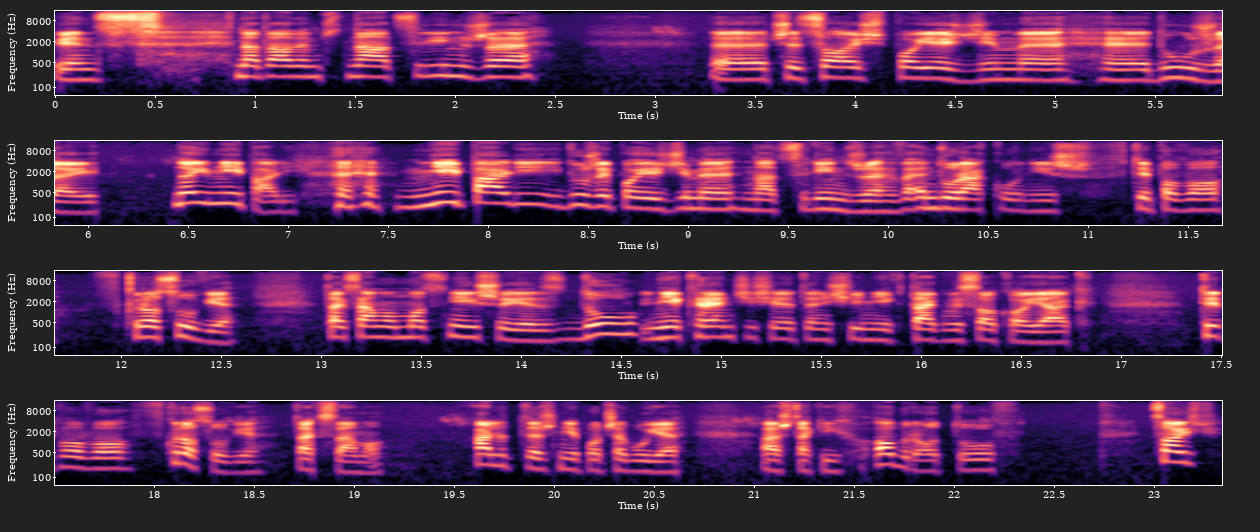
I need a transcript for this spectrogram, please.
Więc na danym na cylindrze czy coś pojeździmy dłużej. No i mniej pali. mniej pali i dłużej pojeździmy na cylindrze w Enduraku niż w typowo w. Tak samo mocniejszy jest dół, nie kręci się ten silnik tak wysoko jak typowo w crossowie. Tak samo. Ale też nie potrzebuje aż takich obrotów. Coś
